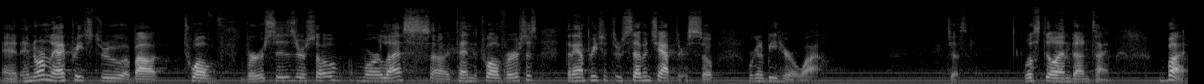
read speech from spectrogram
and, and, normally I preach through about 12 verses or so, more or less, uh, 10 to 12 verses. Today I'm preaching through seven chapters, so we're going to be here a while. Just kidding. We'll still end on time. But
